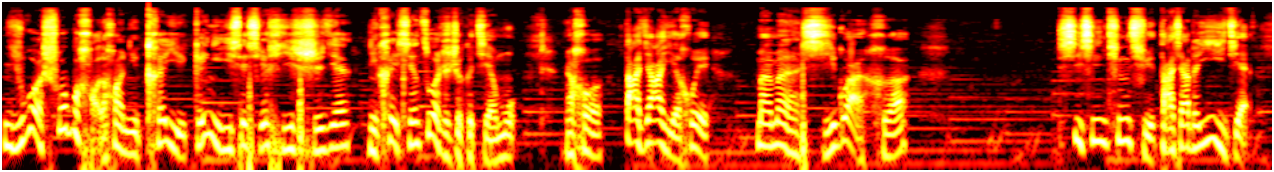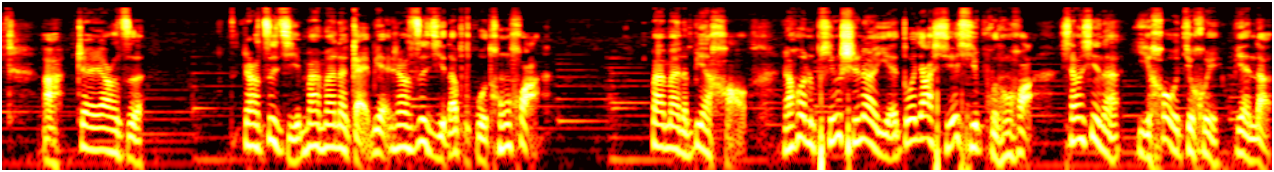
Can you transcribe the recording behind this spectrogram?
你如果说不好的话，你可以给你一些学习时间，你可以先做着这个节目，然后大家也会慢慢习惯和。细心听取大家的意见，啊，这样子让自己慢慢的改变，让自己的普通话慢慢的变好。然后呢，平时呢也多加学习普通话，相信呢以后就会变得，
